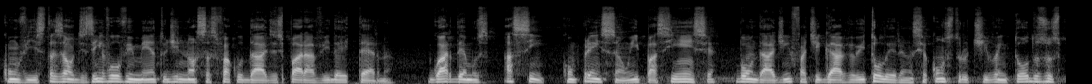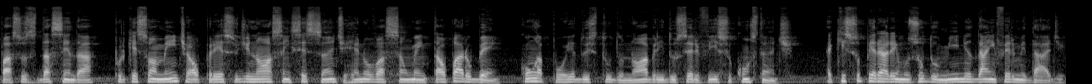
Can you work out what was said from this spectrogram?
com vistas ao desenvolvimento de nossas faculdades para a vida eterna. Guardemos, assim, compreensão e paciência, bondade infatigável e tolerância construtiva em todos os passos da senda, porque somente ao preço de nossa incessante renovação mental para o bem, com o apoio do estudo nobre e do serviço constante, é que superaremos o domínio da enfermidade,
